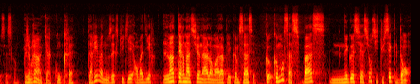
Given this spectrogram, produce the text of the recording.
c'est ça. J'aimerais un cas concret. Tu arrives à nous expliquer, on va dire, l'international, on va l'appeler comme ça. comment ça se passe, une négociation, si tu sais que dans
